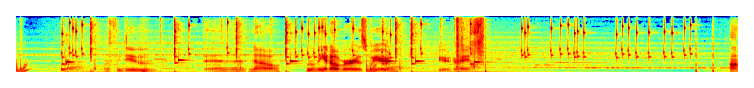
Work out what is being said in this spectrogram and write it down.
What if we do? No. Moving it over is weird. Weird, right? Huh.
